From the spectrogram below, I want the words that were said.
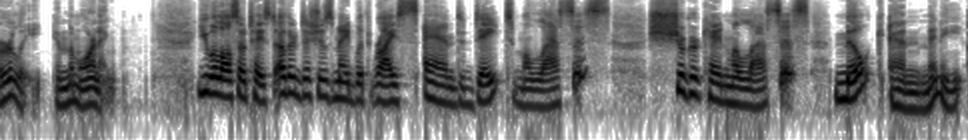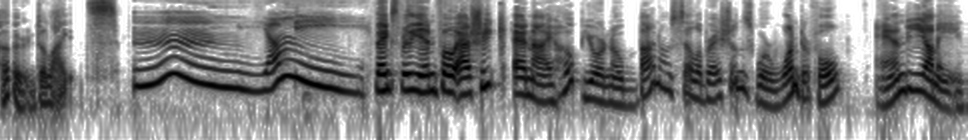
early in the morning. You will also taste other dishes made with rice and date molasses, sugarcane molasses, milk, and many other delights. Mmm, yummy. Thanks for the info, Ashik, and I hope your Nobano celebrations were wonderful and yummy.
